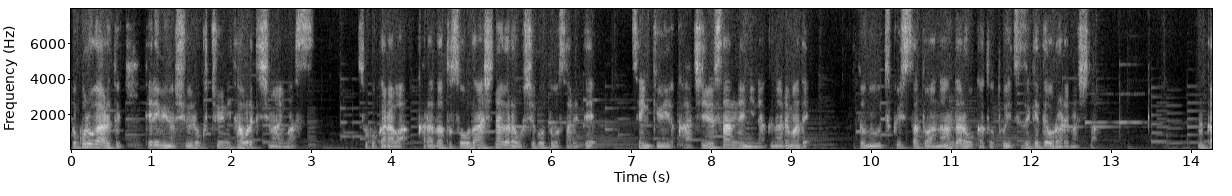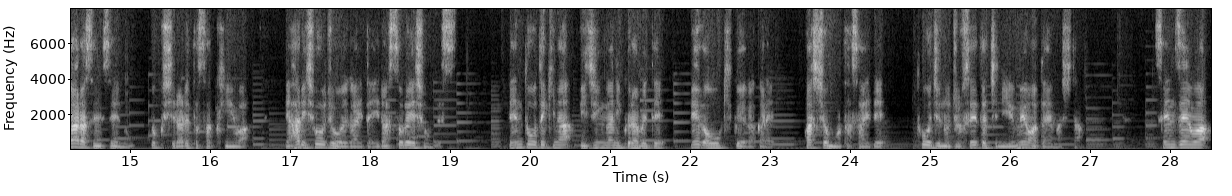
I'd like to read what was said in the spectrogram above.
ところがある時、テレビの収録中に倒れてしまいます。そこからは体と相談しながらお仕事をされて、1983年に亡くなるまで、人の美しさとは何だろうかと問い続けておられました。中原先生のよく知られた作品は、やはり少女を描いたイラストレーションです。伝統的な美人画に比べて目が大きく描かれ、ファッションも多彩で、当時の女性たちに夢を与えました。戦前は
